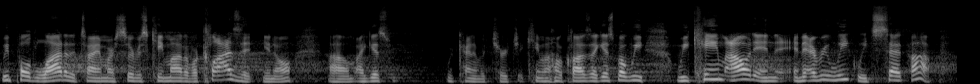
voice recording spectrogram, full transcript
We pulled a lot of the time our service came out of a closet, you know. Um, I guess we're kind of a church that came out of a closet, I guess, but we, we came out and, and every week we'd set up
